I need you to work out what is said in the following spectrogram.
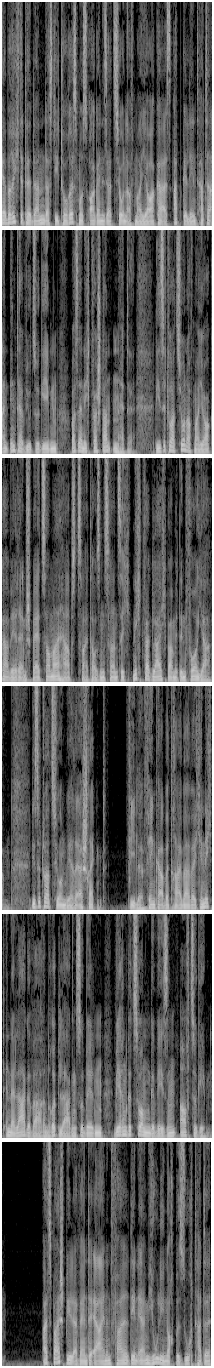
Er berichtete dann, dass die Tourismusorganisation auf Mallorca es abgelehnt hatte, ein Interview zu geben, was er nicht verstanden hätte. Die Situation auf Mallorca wäre im Spätsommer, Herbst 2020 nicht vergleichbar mit den Vorjahren. Die Situation wäre erschreckend. Viele Finca-Betreiber, welche nicht in der Lage waren, Rücklagen zu bilden, wären gezwungen gewesen, aufzugeben. Als Beispiel erwähnte er einen Fall, den er im Juli noch besucht hatte,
